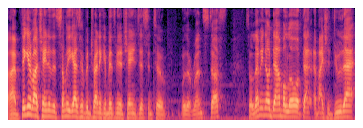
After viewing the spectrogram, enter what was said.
I'm thinking about changing this. Some of you guys have been trying to convince me to change this into with it run stuff. So let me know down below if that if I should do that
